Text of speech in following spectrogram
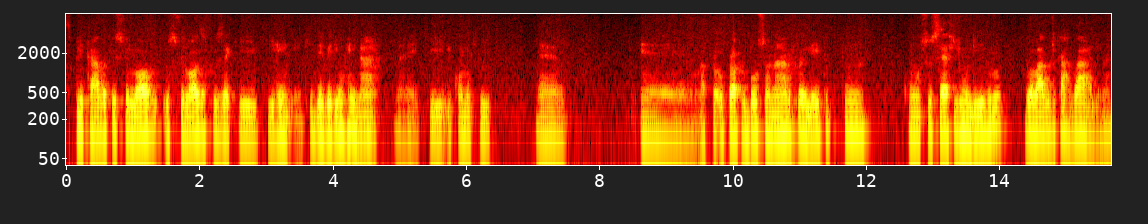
explicava que os, filó os filósofos é que, que, rein que deveriam reinar, né, e, que, e como que é, é, a, o próprio Bolsonaro foi eleito com, com o sucesso de um livro do Olavo de Carvalho. Né?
